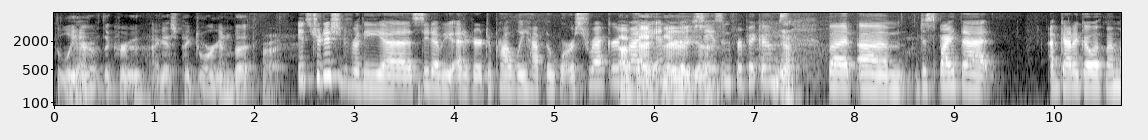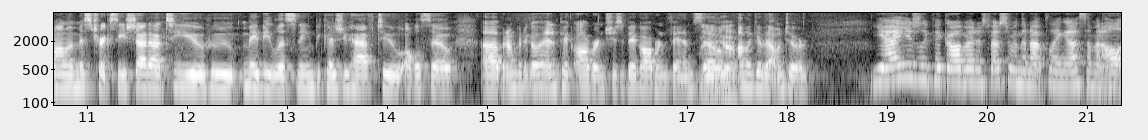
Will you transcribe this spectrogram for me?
the leader Yeah. of the crew, I guess picked Oregon, but All right. It's tradition for the uh, CW editor to probably have the worst record by the end of the go. season for Pick'ems. Yeah. But um, despite that, I've got to go with my mama, Miss Trixie. Shout out to you who may be listening because you have to also. Uh, but I'm going to go ahead and pick Auburn. She's a big Auburn fan, so. I'm going to give that one to her. Yeah, I usually pick Auburn, especially when they're not playing us. I'm an all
